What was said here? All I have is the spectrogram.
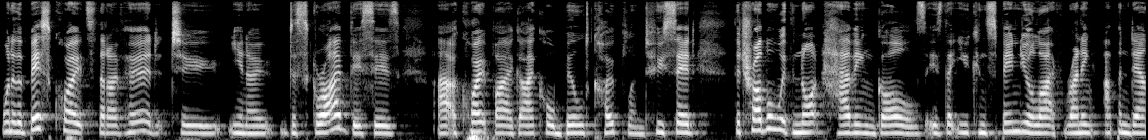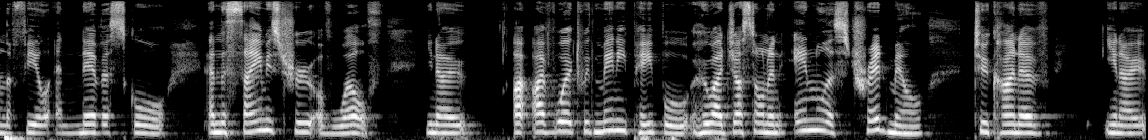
one of the best quotes that I've heard to, you know, describe this is uh, a quote by a guy called Bill Copeland, who said, The trouble with not having goals is that you can spend your life running up and down the field and never score. And the same is true of wealth. You know, I- I've worked with many people who are just on an endless treadmill to kind of, you know,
